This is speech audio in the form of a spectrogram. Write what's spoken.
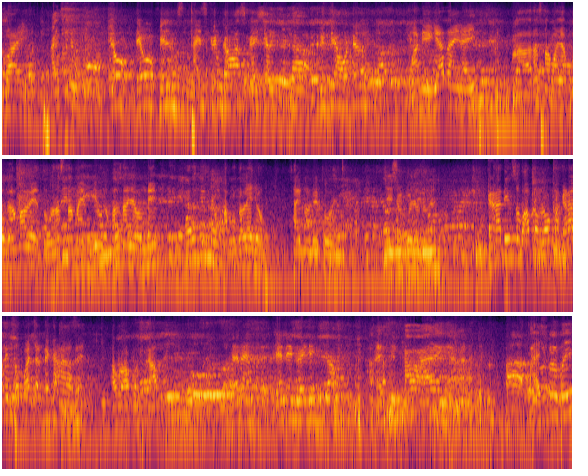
ભાઈ આઈસ્ક્રીમ તેઓ તેઓ ફિલ્મ આઈસ્ક્રીમ ખાવા સ્પેશિયલ ત્રિત્યા હોટેલ માંડી ગયા હતા અહીં રસ્તામાં જ આપણું ગામ આવે તો રસ્તામાં એમ કહ્યું કે મળતા જાઓ અમને. આપણું કલેજો સાઈડમાં બેઠું હોય જઈ શકો છો તમે ઘણા દિવસો આપણો બ્લોગમાં ઘણા દિવસો પાછળ દેખાણા હશે આપણો આખો સ્ટાફ છે ને કેન્ડિડ વેડિંગ સ્ટાફ આઈસ્ક્રીમ ખાવા આયા હા હોટલ ભાઈ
